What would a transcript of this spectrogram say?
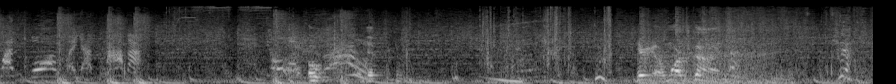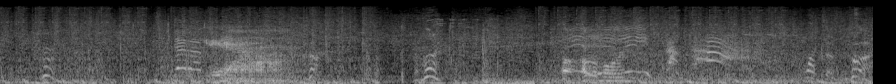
One more for your mama. Oh, yep. Here we go, Morph gun! Yeah! Oh, hoverboard. What the fuck?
